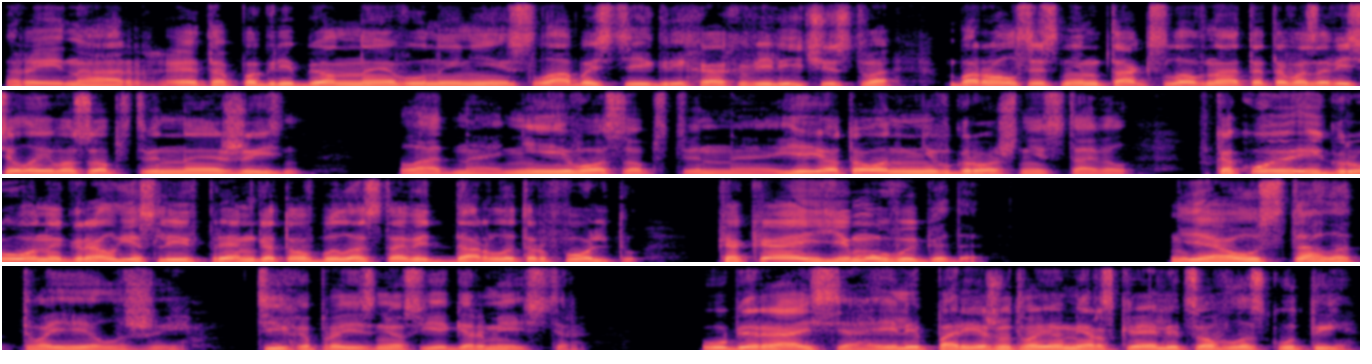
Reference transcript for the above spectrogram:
Рейнар, это погребенное в унынии, слабости и грехах величество, боролся с ним так, словно от этого зависела его собственная жизнь. Ладно, не его собственная, ее-то он ни в грош не ставил. В какую игру он играл, если и впрямь готов был оставить дар Леттерфольту? Какая ему выгода? «Я устал от твоей лжи», — тихо произнес егермейстер. «Убирайся, или порежу твое мерзкое лицо в лоскуты.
